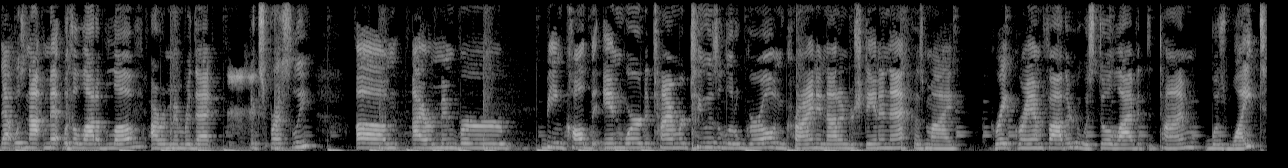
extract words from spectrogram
that was not met with a lot of love. I remember that expressly. Um, I remember being called the N word a time or two as a little girl and crying and not understanding that because my great grandfather, who was still alive at the time, was white.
